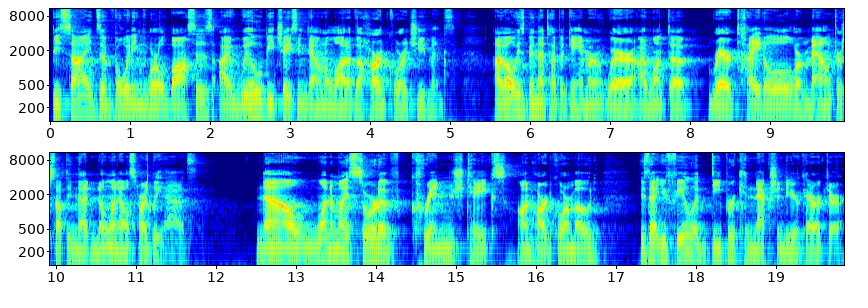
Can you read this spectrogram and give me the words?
Besides avoiding world bosses, I will be chasing down a lot of the hardcore achievements. I've always been that type of gamer where I want the rare title or mount or something that no one else hardly has. Now, one of my sort of cringe takes on hardcore mode is that you feel a deeper connection to your character.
